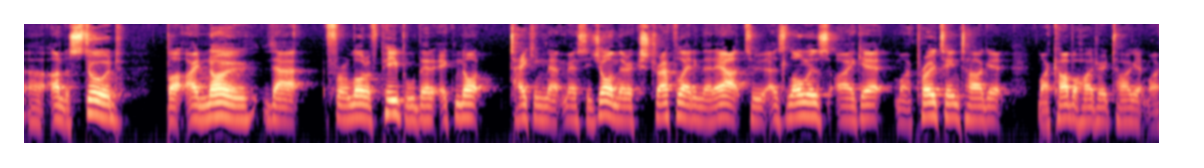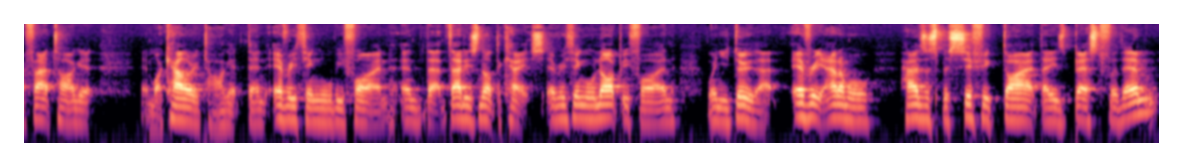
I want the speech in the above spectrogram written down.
uh, understood, but I know that for a lot of people, that are not taking that message on, they're extrapolating that out to as long as I get my protein target, my carbohydrate target, my fat target, and my calorie target, then everything will be fine. And that, that is not the case. Everything will not be fine when you do that. Every animal has a specific diet that is best for them,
